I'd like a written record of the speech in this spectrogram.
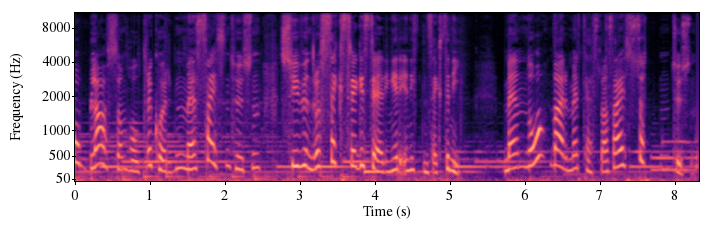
Bobla som holdt rekorden med 16 706 registreringer i 1969. Men nå nærmer Tesla seg 17 000.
